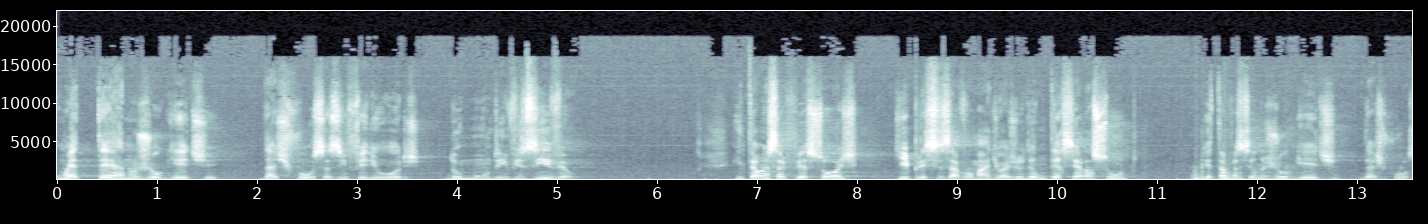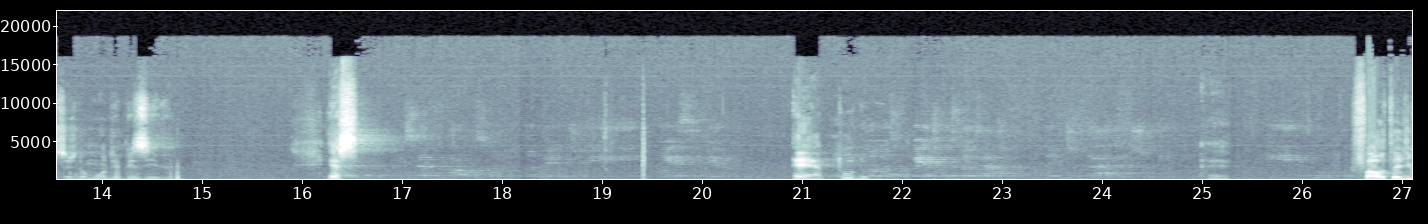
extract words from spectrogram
um eterno joguete das forças inferiores do mundo invisível. Então, essas pessoas que precisavam mais de ajuda é um terceiro assunto, porque estava sendo joguete das forças do mundo invisível. Essa... É, tudo. É. Falta de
